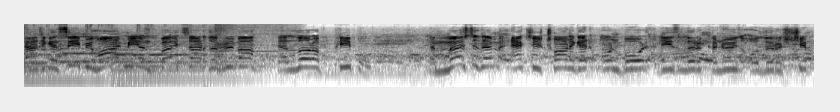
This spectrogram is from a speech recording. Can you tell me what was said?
As you can see behind me on both sides of the river, there are a lot of people. And most of them actually trying to get on board these little canoes or little ship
